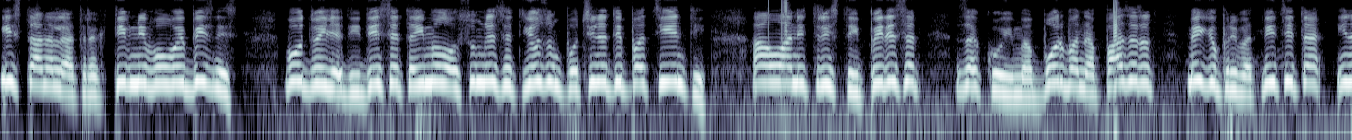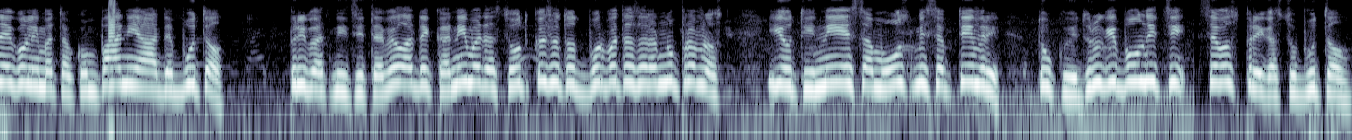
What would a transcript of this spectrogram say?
и станале атрактивни во овој бизнис. Во 2010 имало 88 починати пациенти, а лани 350 за кои има борба на пазарот меѓу приватниците и најголемата компанија Аде Бутел. Приватниците велат дека нема да се откажат од борбата за равноправност и оти не е само 8 септември, туку и други болници се во спрега со Бутел.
